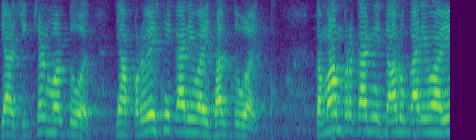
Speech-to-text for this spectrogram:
જ્યાં શિક્ષણ મળતું હોય, ત્યાં પ્રવેશની કાર્યવાહી ચાલતું હોય. તમામ પ્રકારની ચાલુ કાર્યવાહી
